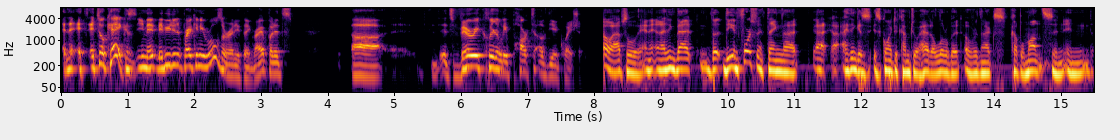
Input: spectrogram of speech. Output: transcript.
and it's it's okay because you may, maybe you didn't break any rules or anything, right? But it's uh, it's very clearly part of the equation. Oh, absolutely, and and I think that the the enforcement thing that uh, I think is is going to come to a head a little bit over the next couple months, and, and there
